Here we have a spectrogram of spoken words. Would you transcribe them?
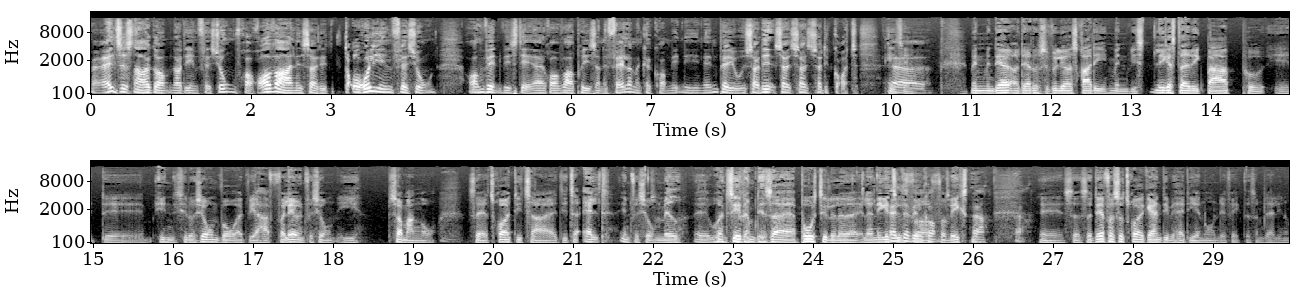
man har altid snakket om, når det er inflation fra råvarerne, så er det dårlig inflation. Omvendt, hvis det er, at råvarepriserne falder, man kan komme ind i en anden periode, så er det, så, så, så er det godt. Helt uh, men, men der, og det er du selvfølgelig også ret i, men vi ligger stadigvæk bare på et, øh, en situation, hvor at vi har haft for lav inflation i så mange år. Så jeg tror, at de tager, de tager alt inflation med, øh, uanset om det så er positivt eller, eller negativt for, for væksten. Ja, ja. Øh, så, så derfor så tror jeg gerne, de vil have de anrundede effekter, som det er lige nu.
